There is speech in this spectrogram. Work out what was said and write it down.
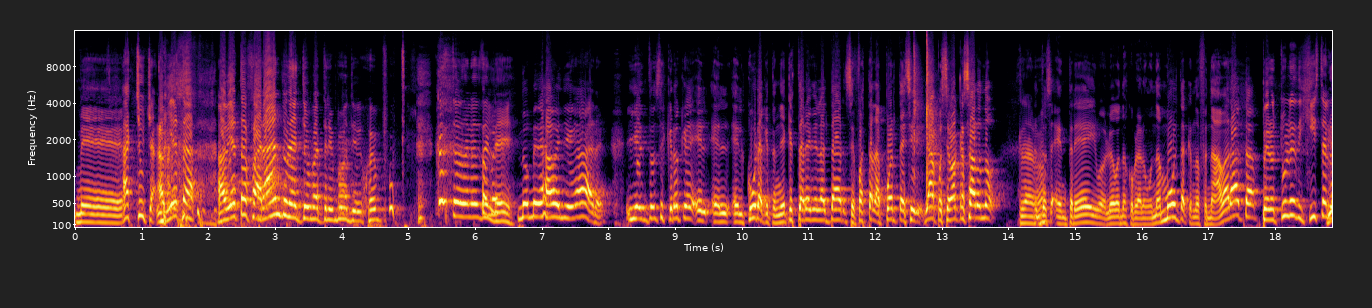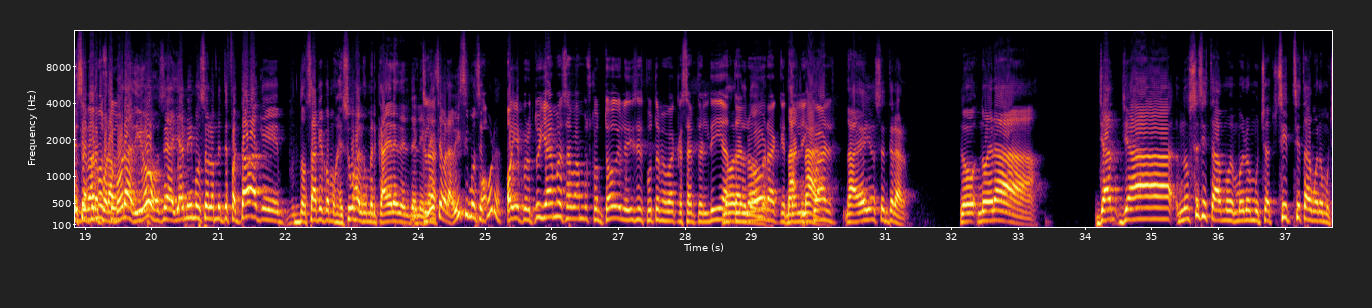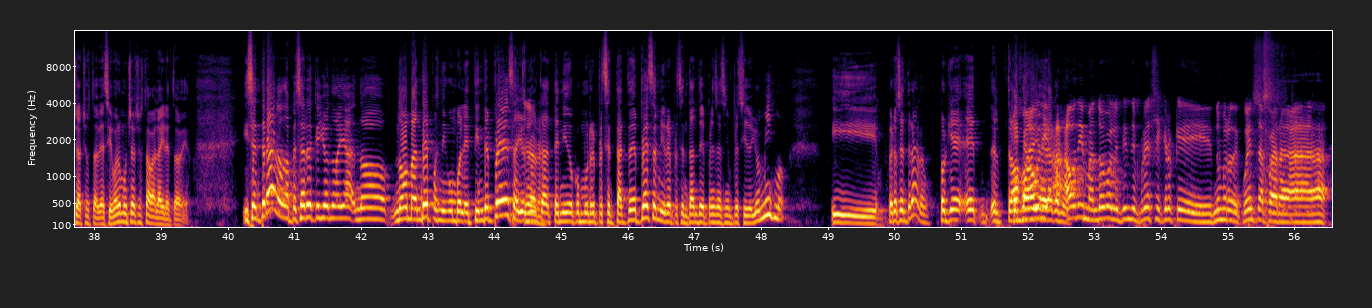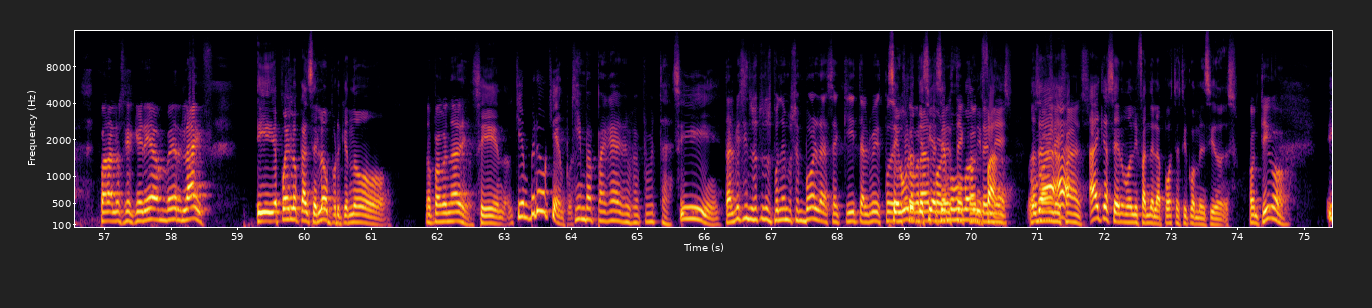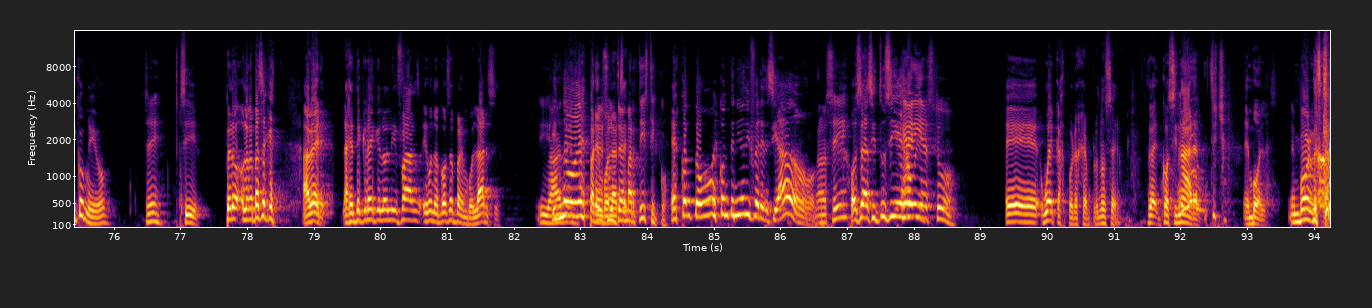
me... Ah, chucha, había hasta, había hasta farándula en tu matrimonio, hijo de puta. Con todos los no, de me, ley. no me dejaban llegar. Y entonces creo que el, el- el cura que tenía que estar en el altar se fue hasta la puerta a decir, ya, pues se va a casar o no. Claro. Entonces entré y bueno, luego nos cobraron una multa que no fue nada barata. pero tú le dijiste a los pero Vamos por con- amor a Dios, o sea, ya mismo solamente faltaba que nos saque como Jesús a los mercaderes de, de la Claro. iglesia, bravísimo cura. Oye, pero tú llamas a Vamos con todo y le dices, puta, me voy a casar tal día, No, tal no, no. hora, que Na- tal y nada, cual. Nada, ellos se enteraron. No, no era... Ya, ya, no sé si estábamos en Buenos Muchachos. Sí, sí estaban Buenos Muchachos todavía, sí, Buenos Muchachos estaba al aire todavía. Y se enteraron, a pesar de que yo no, haya, no, no mandé pues ningún boletín de prensa, yo Claro. nunca he tenido como un representante de prensa, mi representante de prensa siempre he sido yo mismo. Y, pero se enteraron, porque eh, el trabajo de Audi, era como... Audi mandó boletín de prensa y creo que número de cuenta para, para los que querían ver live. Y después lo canceló porque no... No pagó nadie. Sí, no. ¿quién? ¿Pero quién? Pues? ¿Quién va a pagar, hijo puta? Sí. Tal vez si nosotros nos ponemos en bolas aquí, tal vez podemos Seguro que si hacemos este un contenido. OnlyFans. O Un sea, ah, OnlyFans. hay que hacer un OnlyFans de la posta, estoy convencido de eso. ¿Contigo? Y conmigo, Sí. sí. Pero lo que pasa es que, a ver, la gente cree que el OnlyFans es una cosa para embolarse. Y, no es para Es un embolarse. tema artístico. Es, con, no, es contenido diferenciado. ¿Ah, sí? O sea, si tú sigues... ¿Qué un- harías tú? eh, huecas, por ejemplo, no sé. Cocinar en bolas. En bolas.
